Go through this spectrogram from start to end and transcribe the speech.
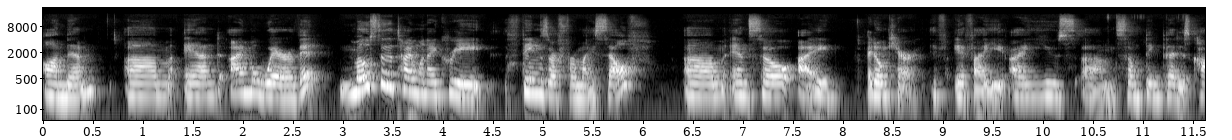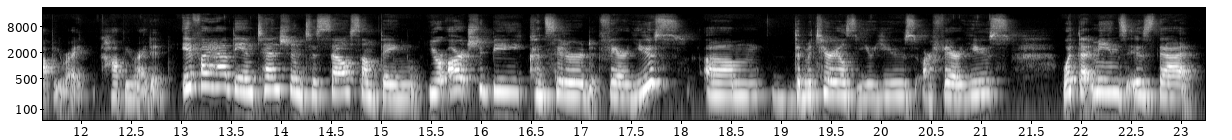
on them, um, and I'm aware of it. Most of the time, when I create, things are for myself, um, and so I I don't care if, if I, I use um, something that is copyright copyrighted. If I had the intention to sell something, your art should be considered fair use um, the materials you use are fair use. What that means is that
